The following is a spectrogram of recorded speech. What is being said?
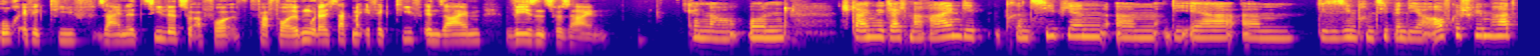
hocheffektiv seine Ziele zu verfolgen oder ich sag mal effektiv in seinem Wesen zu sein. Genau. Und steigen wir gleich mal rein. Die Prinzipien, ähm, die er, ähm, diese sieben Prinzipien, die er aufgeschrieben hat,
